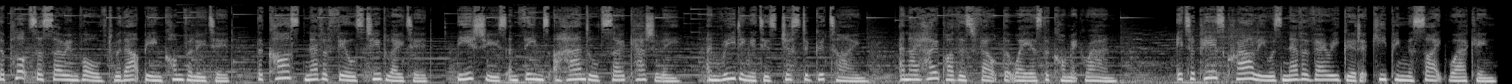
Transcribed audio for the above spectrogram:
The plots are so involved without being convoluted, the cast never feels too bloated, the issues and themes are handled so casually, and reading it is just a good time, and I hope others felt that way as the comic ran. It appears Crowley was never very good at keeping the site working,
